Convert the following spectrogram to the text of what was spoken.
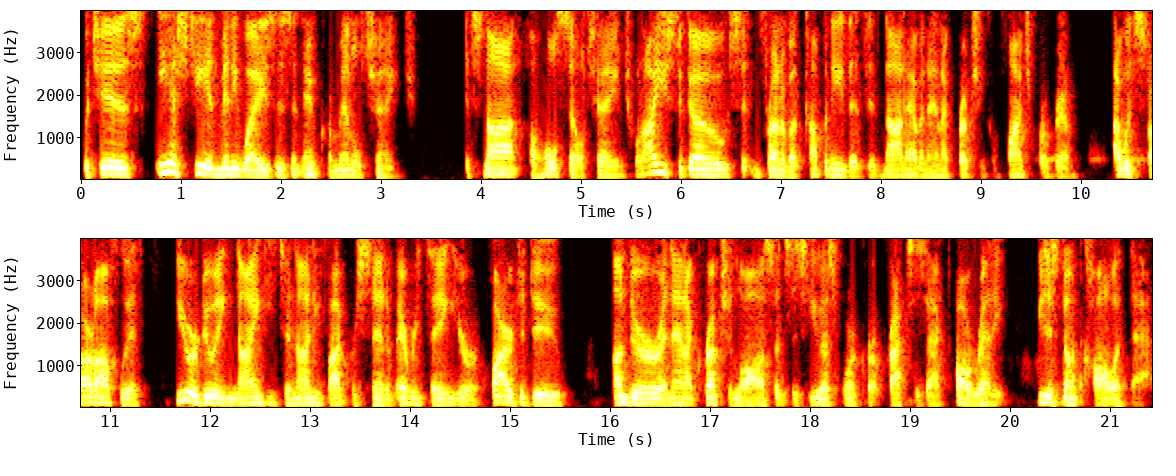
which is ESG in many ways is an incremental change. It's not a wholesale change. When I used to go sit in front of a company that did not have an anti corruption compliance program, I would start off with you are doing 90 to 95% of everything you're required to do under an anti corruption law, such as the U.S. Foreign Corrupt Practices Act, already. You just don't call it that.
